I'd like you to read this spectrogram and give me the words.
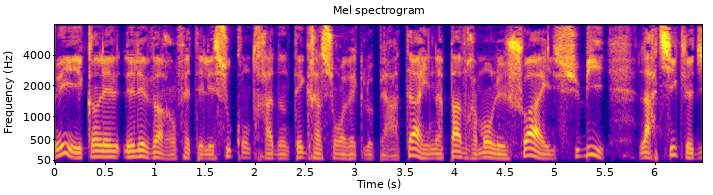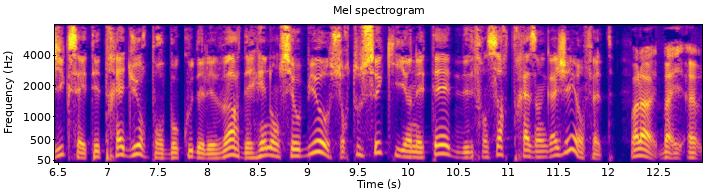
Oui, et quand l'é- l'éleveur en fait il est sous contrat d'intégration avec l'opérateur, il n'a pas vraiment le choix, il subit. L'article dit que ça a été très dur pour beaucoup d'éleveurs de renoncer au bio, surtout ceux qui en étaient des défenseurs très engagés en fait. Voilà, bah, euh,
